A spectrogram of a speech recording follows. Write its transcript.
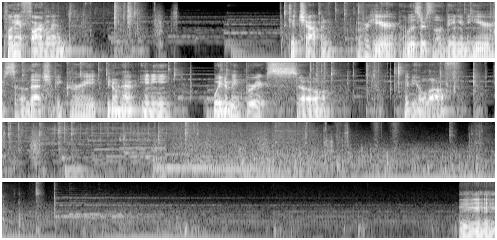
Plenty of farmland get chopping over here. Lizards love being in here, so that should be great. We don't have any way to make bricks, so maybe hold off. Hmm.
